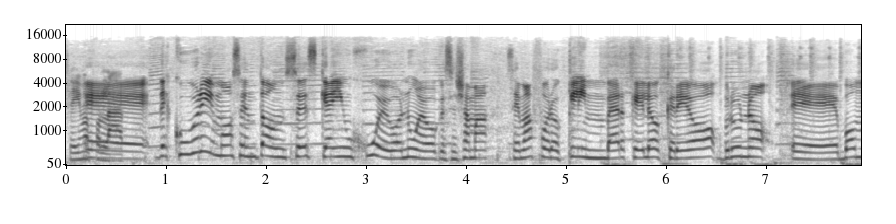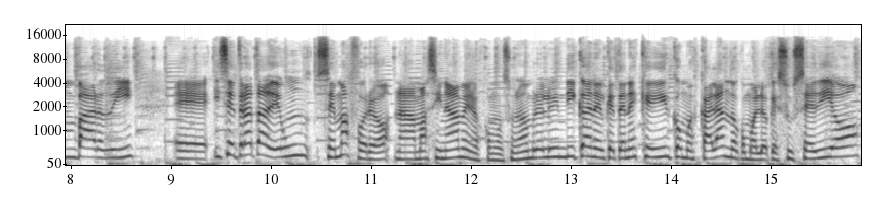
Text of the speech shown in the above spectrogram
Seguimos por la Eh, Descubrimos entonces que hay un juego nuevo que se llama Semáforo Klimber, que lo creó Bruno eh, Bombardi. Eh, y se trata de un semáforo, nada más y nada menos, como su nombre lo indica, en el que tenés que ir como escalando, como lo que sucedió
